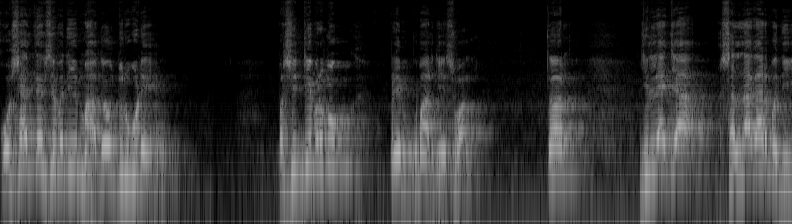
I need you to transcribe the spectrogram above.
कोषाध्यक्षपदी माधव दुर्गुडे प्रसिद्धीप्रमुख प्रेमकुमार जयस्वाल. तर जिल्ह्याच्या सल्लागारपदी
